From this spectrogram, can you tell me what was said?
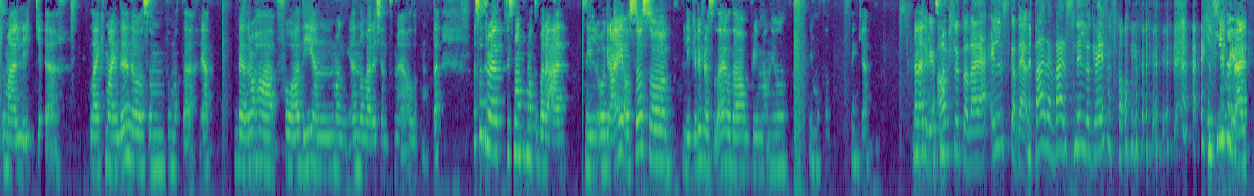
som er like like-minded, og som på en måte Ja bedre å ha få av de enn, mange, enn, å være kjent med alle, på en måte. Men så tror jeg at hvis man på en måte bare er snill og grei også, så liker de fleste deg, og da blir man jo imottatt, tenker jeg. Men jeg, vi avslutta der. Jeg elsker det. Bare vær snill og grei, for faen. Jeg elsker det.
